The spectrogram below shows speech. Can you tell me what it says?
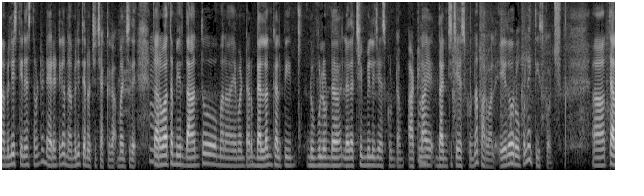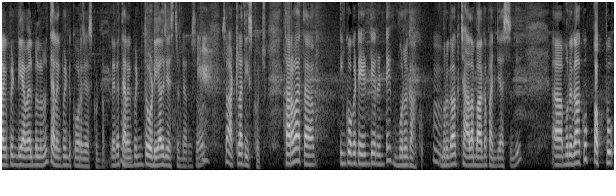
నమిలిసి తినేస్తామంటే డైరెక్ట్గా నమిలి తినొచ్చు చక్కగా మంచిదే. తర్వాత మీరు దాంతో మన ఏమంటారు బెల్లం కలిపి నువ్వులుండ లేదా చిమ్మిలి చేసుకుంటాం. అట్లా దంచి చేసుకున్నా పర్వాలేదు ఏదో రూపంలో ఇది తీసుకోవచ్చు. తెలగపిండి అవైలబుల్ ఉంది తెలగపిండి కూర చేసుకుంటాం. లేదా తెలగపిండితో ఒడియాలు చేస్తుంటారు. సో సో అట్లా తీసుకోవచ్చు. తర్వాత ఇంకొకటి ఏంటి అని అంటే మునగాకు. మునగాకు చాలా బాగా పనిచేస్తుంది. మునగాకు పప్పు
